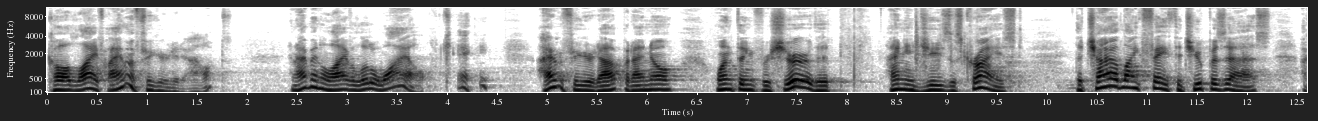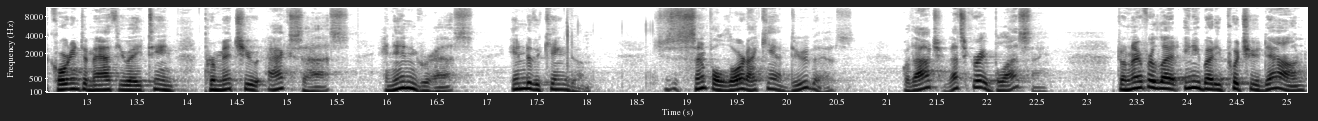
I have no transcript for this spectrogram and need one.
called life, I haven't figured it out. And I've been alive a little while, okay? I haven't figured it out, but I know one thing for sure that I need Jesus Christ. The childlike faith that you possess, according to Matthew 18, permits you access and ingress into the kingdom. It's just simple, Lord, I can't do this without you. That's a great blessing. Don't ever let anybody put you down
